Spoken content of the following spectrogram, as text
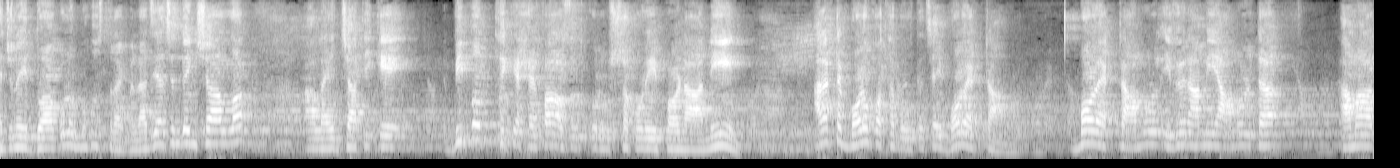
এই জন্য এই দোয়াগুলো মুখস্থ রাখবেন। রাজি আছেন তো ইনশাআল্লাহ? আল্লাহ জাতিকে বিপদ থেকে হেফাজত করুন সকলেই পড়া আমিন। আর একটা বড় কথা বলতে চাই, বড় একটা আমল। বড় একটা আমল ইভেন আমি আমলটা আমার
